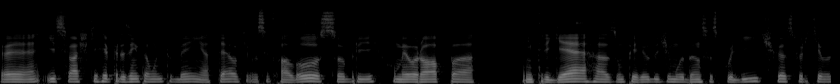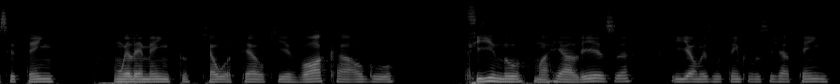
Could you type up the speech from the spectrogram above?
É, isso eu acho que representa muito bem até o que você falou sobre uma Europa entre guerras, um período de mudanças políticas, porque você tem um elemento que é o hotel que evoca algo fino, uma realeza, e ao mesmo tempo você já tem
